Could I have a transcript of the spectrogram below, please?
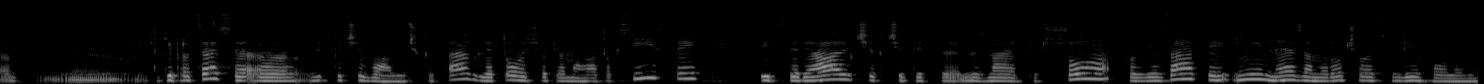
е, такі процеси е, відпочивалочки, так, для того, щоб я могла так сісти під серіальчик чи під, е, не знаю, під що, пов'язати і не заморочувати собі голову.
